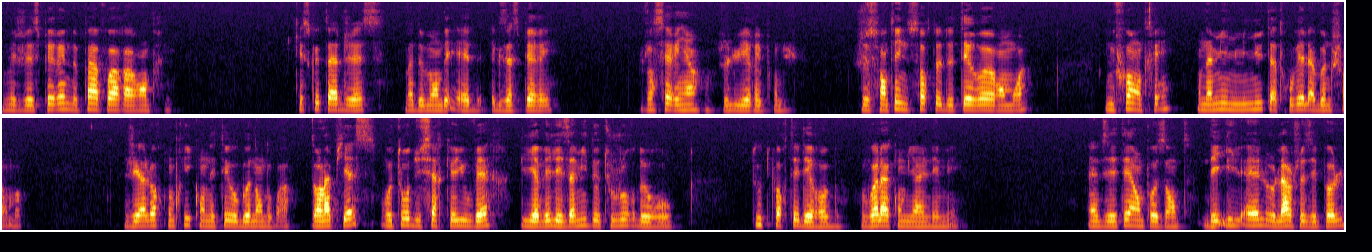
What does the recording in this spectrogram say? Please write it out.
mais j'espérais ne pas avoir à rentrer. Qu'est-ce que t'as, Jess? m'a demandé Ed, exaspéré. J'en sais rien, je lui ai répondu. Je sentais une sorte de terreur en moi. Une fois entré, on a mis une minute à trouver la bonne chambre. J'ai alors compris qu'on était au bon endroit. Dans la pièce, autour du cercueil ouvert, il y avait les amis de toujours de Rowe. Toutes portaient des robes, voilà combien elles l'aimaient. Elles étaient imposantes, des îles aux larges épaules,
